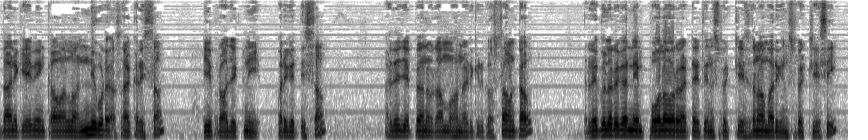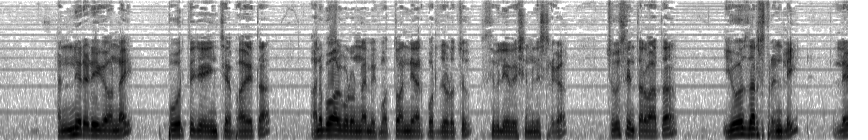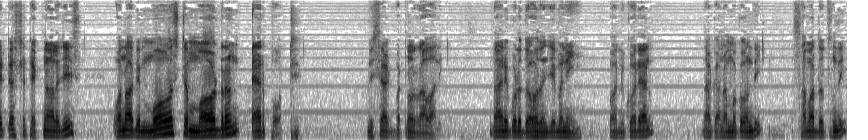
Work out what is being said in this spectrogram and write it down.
దానికి ఏమేం కావాలో అన్నీ కూడా సహకరిస్తాం. ఈ ప్రాజెక్ట్ని పరిగెత్తిస్తాం. అదే చెప్పాను రామ్మోహన్ అడిగిరికి వస్తూ ఉంటావు. రెగ్యులర్గా నేను పోలవరం ఎట్టయితే ఇన్స్పెక్ట్ చేశానో మరి ఇన్స్పెక్ట్ చేసి అన్ని రెడీగా ఉన్నాయి. పూర్తి చేయించే బాధ్యత అనుభవాలు కూడా ఉన్నాయి. మీకు మొత్తం అన్ని ఎయిర్పోర్ట్ చూడొచ్చు సివిల్ ఏవియేషన్ మినిస్టర్గా. చూసిన తర్వాత users friendly latest technologies one of the most modern airport విశాఖపట్నంలో రావాలి. దానికి కూడా దోహదం చేయమని వారిని కోరాను. నాకు ఆ నమ్మకం ఉంది సమర్థత ఉంది.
